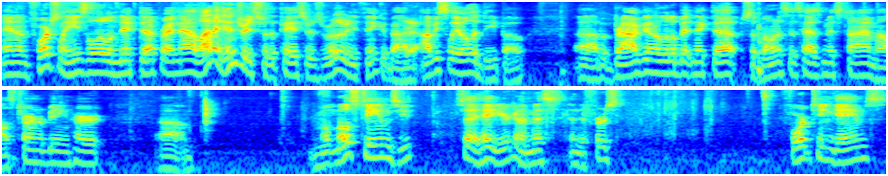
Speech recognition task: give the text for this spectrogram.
and unfortunately, he's a little nicked up right now. A lot of injuries for the Pacers, really, when you think about it. Obviously, Oladipo, uh, but Brogdon a little bit nicked up. Sabonis has missed time. Miles Turner being hurt. Um, mo- most teams, you say, hey, you're going to miss in the first 14 games.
